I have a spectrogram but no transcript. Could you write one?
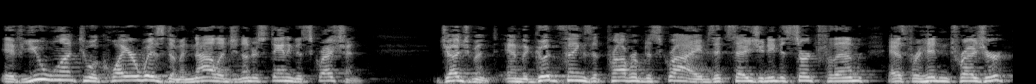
If you want to acquire wisdom and knowledge and understanding discretion, judgment, and the good things that proverb describes, it says you need to search for them as for hidden treasure.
